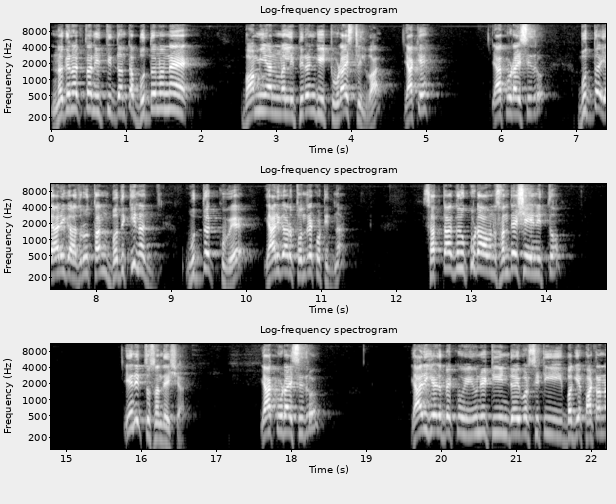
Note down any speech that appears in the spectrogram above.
ನಗನಗ್ತಾ ನಿಂತಿದ್ದಂಥ ಬುದ್ಧನನ್ನೇ ಬಾಮಿಯಾನ್ನಲ್ಲಿ ಪಿರಂಗಿ ಇಟ್ಟು ಉಡಾಯಿಸ್ಲಿಲ್ವಾ? ಯಾಕೆ? ಯಾಕೆ ಉಡಾಯಿಸಿದ್ರು? ಬುದ್ಧ ಯಾರಿಗಾದರೂ ತನ್ನ ಬದುಕಿನ ಉದ್ದಕ್ಕೂ ಯಾರಿಗಾದ್ರೂ ತೊಂದರೆ ಕೊಟ್ಟಿದ್ನ? ಸತ್ತಾಗಲೂ ಕೂಡ ಅವನ ಸಂದೇಶ ಏನಿತ್ತು? ಏನಿತ್ತು ಸಂದೇಶ? ಯಾಕೆ ಉಡಾಯಿಸಿದ್ರು? ಯಾರಿಗೆ ಹೇಳಬೇಕು ಯೂನಿಟಿ ಇನ್ ಡೈವರ್ಸಿಟಿ ಬಗ್ಗೆ ಪಾಠನ?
